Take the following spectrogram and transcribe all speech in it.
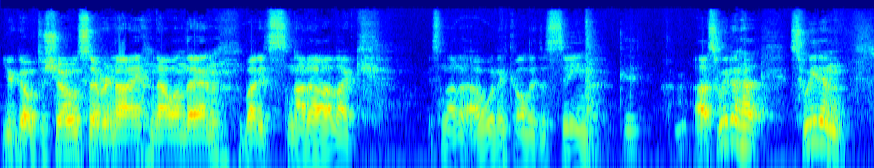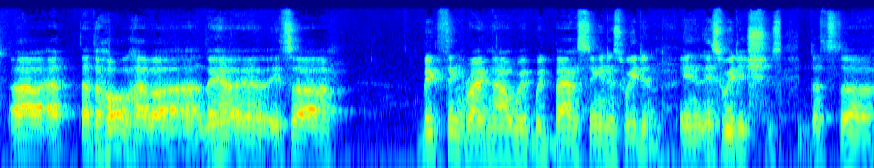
you go to shows every night now and then, but it's not a like it's not a, I wouldn't call it a scene. Okay. Uh, Sweden had Sweden uh, at at the whole have a they have uh, it's a big thing right now with, with bands singing in Sweden in, in Swedish. That's the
